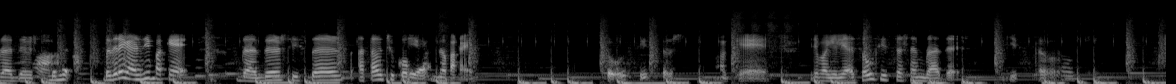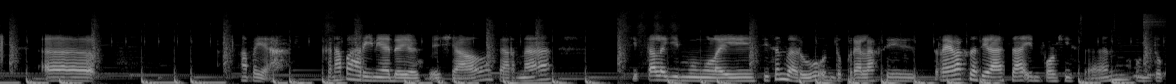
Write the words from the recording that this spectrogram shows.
brothers. Ah. Bener, bener gak sih pakai brothers, sisters atau cukup yeah. nggak pakai? Soul sisters. Oke, okay. jadi panggilnya soul sisters and brothers gitu. Okay. Uh, apa ya? Kenapa hari ini ada yang spesial? Karena kita lagi memulai season baru untuk relaksi relaksasi rasa in four season untuk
